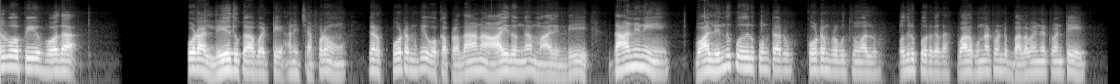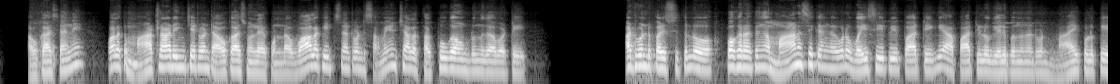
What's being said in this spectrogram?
ఎల్ఓపి హోదా కూడా లేదు కాబట్టి అని చెప్పడం ఇక్కడ కూటమికి ఒక ప్రధాన ఆయుధంగా మారింది. దానిని వాళ్ళు ఎందుకు వదులుకుంటారు? కూటమి ప్రభుత్వం వాళ్ళు వదులుకోరు కదా. వాళ్ళకు ఉన్నటువంటి బలమైనటువంటి అవకాశాన్ని వాళ్ళకి మాట్లాడించేటువంటి అవకాశం లేకుండా వాళ్ళకి ఇచ్చినటువంటి సమయం చాలా తక్కువగా ఉంటుంది కాబట్టి అటువంటి పరిస్థితుల్లో ఒక రకంగా మానసికంగా కూడా వైసీపీ పార్టీకి ఆ పార్టీలో గెలుపొందినటువంటి నాయకులకి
